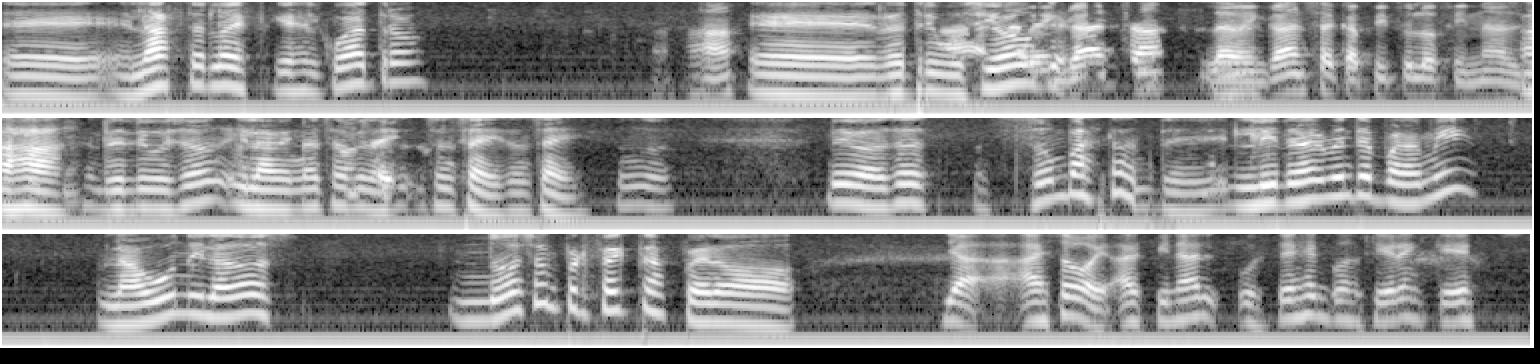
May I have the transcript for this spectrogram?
eh, el Afterlife, que es el 4, Eh, Retribución. Ah, la venganza, la eh, venganza, capítulo final. Ajá, Retribución y la venganza son final. Seis. Son seis son 6. Digo, o sea, son bastante. Literalmente para mí, la 1 y la 2 no son perfectas, pero Ya, a eso voy. Al final, ustedes consideran que es,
